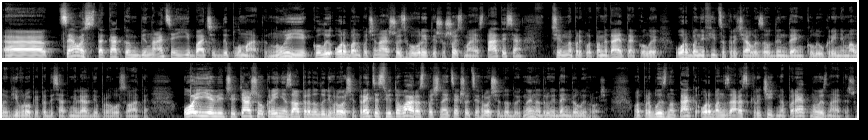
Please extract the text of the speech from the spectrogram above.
Е, це ось така комбінація, її бачать дипломати. Ну і коли Орбан починає щось говорити, що щось має статися. Чи, наприклад, пам'ятаєте, коли Орбан і Фіцо кричали за один день, коли Україні мали в Європі 50 мільярдів проголосувати? Ой, є відчуття, що Україні завтра дадуть гроші. Третя світова розпочнеться, якщо ці гроші дадуть. Ну і на другий день дали гроші. От приблизно так Орбан зараз кричить наперед. Ну, ви знаєте, що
